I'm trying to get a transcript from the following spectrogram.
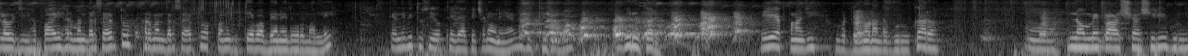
ਲਓ ਜੀ, ਆਪਾਂ ਆਏ ਹਰਮੰਦਰ ਸਾਹਿਬ ਤੋਂ, ਹਰਮੰਦਰ ਸਾਹਿਬ ਤੋਂ ਆਪਾਂ ਨੂੰ ਦਿੱਤੇ ਬਾਬਿਆਂ ਨੇ ਦੋ ਰੁਮਾਲੇ। ਕਹਿੰਦੇ ਵੀ ਤੁਸੀਂ ਉੱਥੇ ਜਾ ਕੇ ਚੜਾਉਣੇ ਆ, ਵੀ ਜਿੱਥੇ ਤੁਹਾਡਾ ਗੁਰੂ ਘਰ ਇਹ ਆਪਣਾ ਜੀ, ਵੱਡੇ ਮੋੜਾਂ ਦਾ ਗੁਰੂ ਘਰ। ਨੌਵੇਂ ਪਾਤਸ਼ਾਹ ਸ੍ਰੀ ਗੁਰੂ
